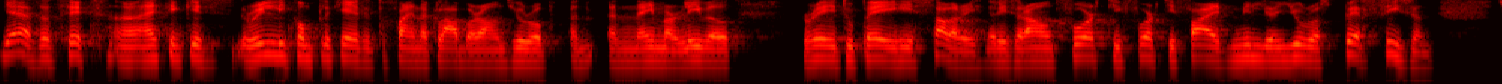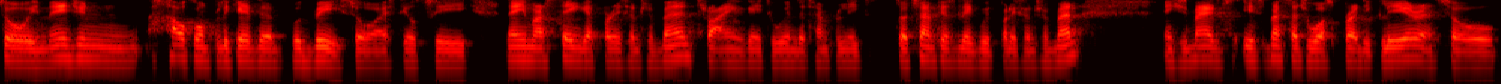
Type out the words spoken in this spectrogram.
Yes, that's it. Uh, I think it's really complicated to find a club around Europe at, Neymar level ready to pay his salary. That is around 40, 45 million euros per season. So imagine how complicated that would be. So I still see Neymar staying at Paris Saint-Germain, trying again to win the Champions League, the Champions League with Paris Saint-Germain. And his, me- his message was pretty clear. And so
